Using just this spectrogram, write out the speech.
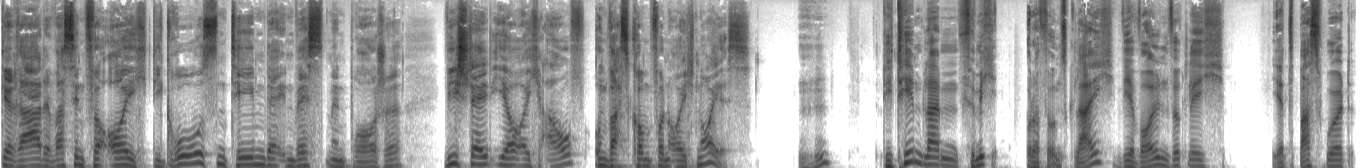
gerade, was sind für euch die großen Themen der Investmentbranche? Wie stellt ihr euch auf und was kommt von euch Neues? Mhm. Die Themen bleiben für mich oder für uns gleich. Wir wollen wirklich jetzt Buzzword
